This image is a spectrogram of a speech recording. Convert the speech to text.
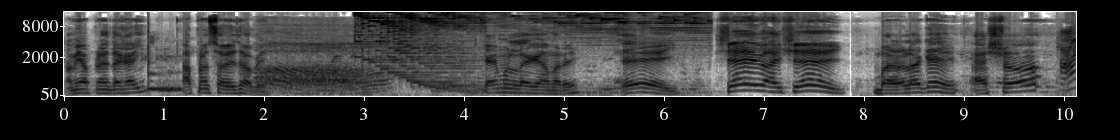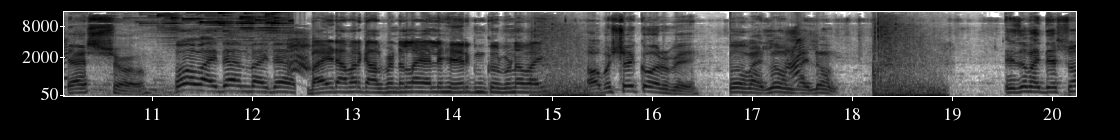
আমি আপনার দেখাই। আপনার চয়েস হবে। কেমন লাগে আমারে? এই। সেই ভাই সেই। ভালো লাগে? একশো? একশো। ও ভাই দেন ভাই দেন। ভাই এটা আমার গার্লফ্রেন্ডের লাগাইলে হে এরকম করব না ভাই? অবশ্যই করবে। ও ভাই লোন ভাই লোন এই যে ভাই দেড়শো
